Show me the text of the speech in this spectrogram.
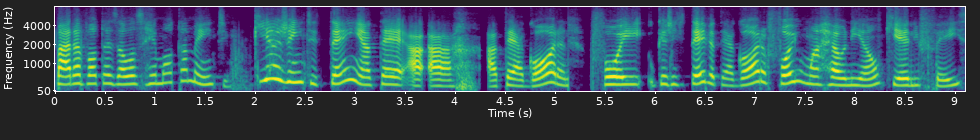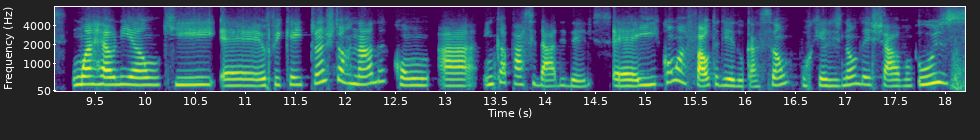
para voltar às aulas remotamente. O que a gente tem até, a, a, até agora foi o que a gente teve até agora foi uma reunião que ele fez, uma reunião que é, eu fiquei transtornada com a incapacidade deles é, e com a falta de educação, porque eles não deixavam os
